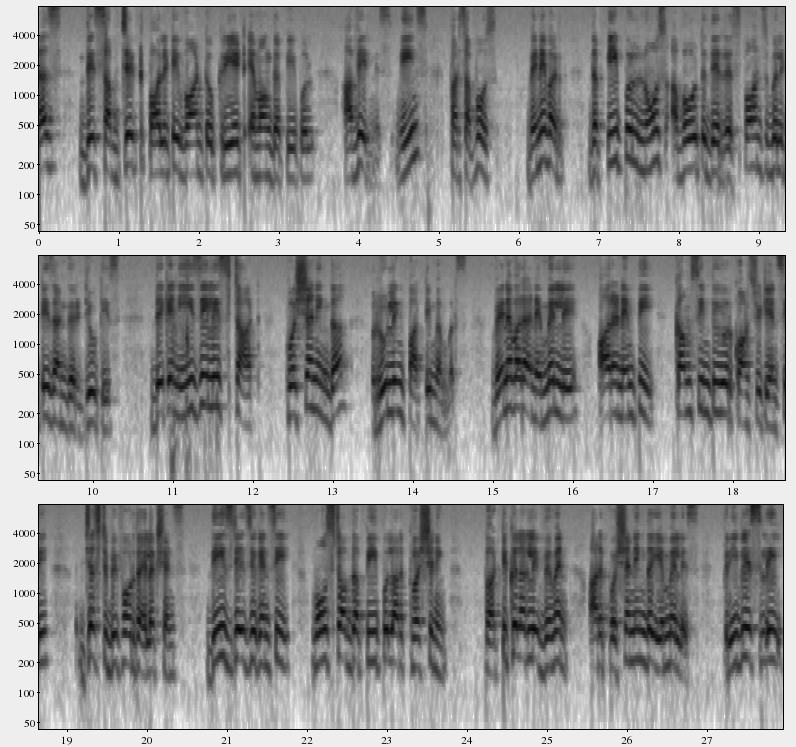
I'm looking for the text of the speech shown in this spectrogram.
does this subject polity want to create among the people? Awareness means for suppose whenever the people knows about their responsibilities and their duties, they can easily start questioning the ruling party members. Whenever an MLA or an MP comes into your constituency just before the elections. These days you can see most of the people are questioning particularly women are questioning the MLAs previously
